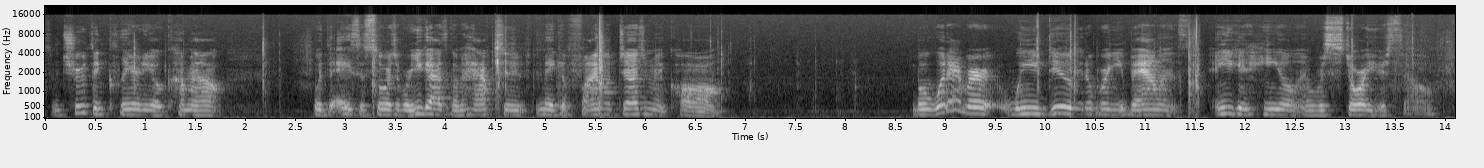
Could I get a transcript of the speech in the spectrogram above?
Some truth and clarity will come out with the Ace of Swords where you guys are going to have to make a final judgment call but whatever, when you do, it'll bring you balance and you can heal and restore yourself.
